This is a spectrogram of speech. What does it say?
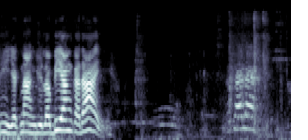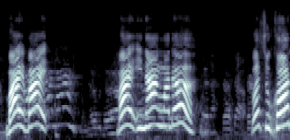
นี่อยากนั่งอยู่ระเบียงก็ได้ใบายบายบายอีนางมาเด้อเบิดสุคน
